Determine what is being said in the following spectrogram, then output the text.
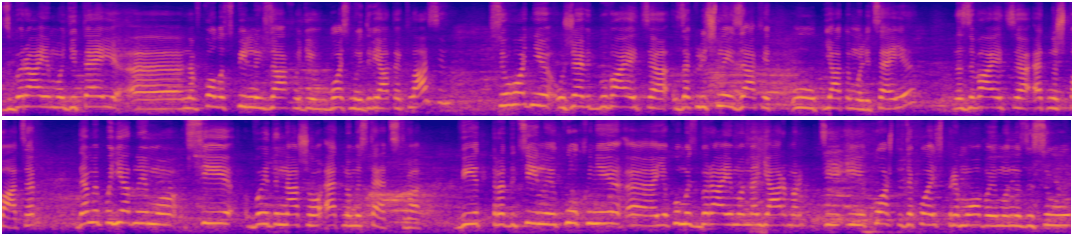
збираємо дітей е, навколо спільних заходів 8-9 класів. Сьогодні вже відбувається заключний захід у п'ятому ліцеї, називається етношпацер, де ми поєднуємо всі види нашого етномистецтва. Від традиційної кухні, е, яку ми збираємо на ярмарці, і кошти з якої спрямовуємо на ЗСУ,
